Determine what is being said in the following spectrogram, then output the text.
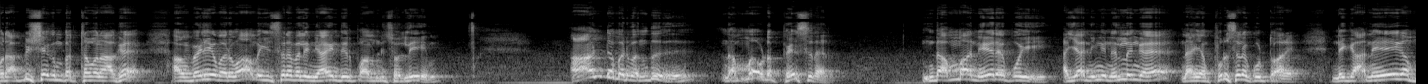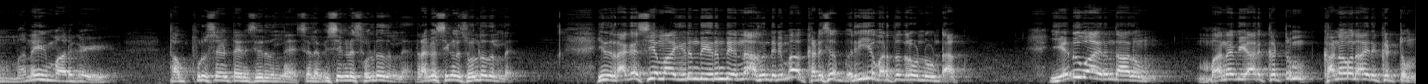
ஒரு அபிஷேகம் பெற்றவனாக அவன் வெளியே வருவான். அவன் இஸ்ரவேலை நியாயம் தீர்ப்பான்னு சொல்லி ஆண்டவர் வந்து நம்மோட பேசுகிறார் இந்த அம்மா நேரே போய் ஐயா நீங்கள் நில்லுங்க நான் என் புருஷனை கூப்பிட்டு வரேன். இன்றைக்கி அநேக மனைவிமார்கள் தம் புருஷன்ட்ட என்ன செய்யறதில்லை சில விஷயங்களை சொல்கிறதில்ல ரகசியங்களை சொல்கிறதில்ல இது ரகசியமாக இருந்து இருந்து என்ன ஆகும் தெரியுமா? கடைசியாக பெரிய வருத்தத்தில் ஒன்று உண்டாகும். எதுவாக இருந்தாலும் மனைவியாக இருக்கட்டும் கணவனாக இருக்கட்டும்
